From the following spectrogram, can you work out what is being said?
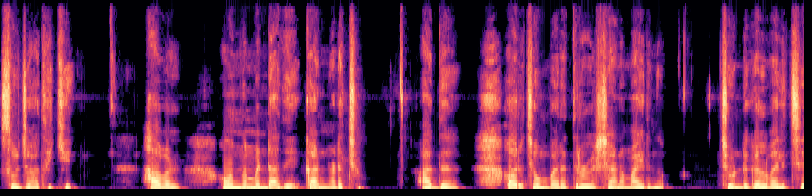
സുജാതയ്ക്ക്. അവൾ ഒന്നും മിണ്ടാതെ കണ്ണടച്ചു. അത് ഒരു ചുംബനത്തിലുള്ള ക്ഷണമായിരുന്നു. ചുണ്ടുകൾ വലിച്ച്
